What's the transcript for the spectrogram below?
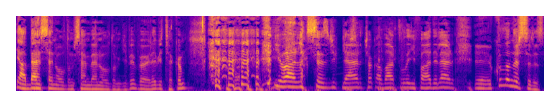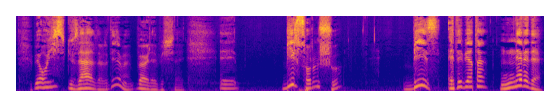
ya ben sen oldum, sen ben oldum gibi böyle bir takım yuvarlak sözcükler, çok abartılı ifadeler e, kullanırsınız. Ve o his güzeldir değil mi? Böyle bir şey. E, bir sorun şu. Biz edebiyata nerede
